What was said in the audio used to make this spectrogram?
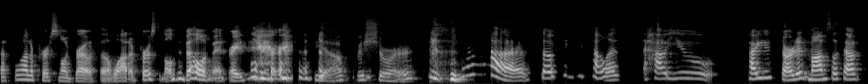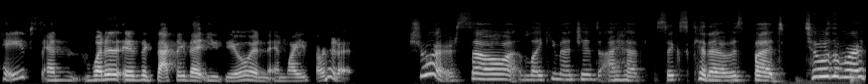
that's a lot of personal growth and a lot of personal development right there. yeah, for sure. yeah. So can you tell us how you how you started Moms Without Capes and what it is exactly that you do and, and why you started it? Sure. So, like you mentioned, I have six kiddos, but two of them are,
